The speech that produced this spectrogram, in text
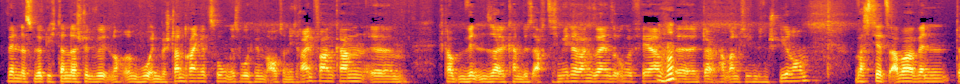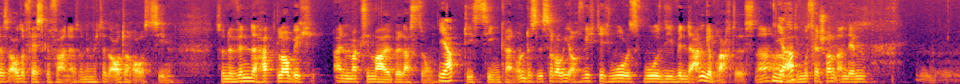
Wenn das wirklich dann das Stück Wild noch irgendwo in den Bestand reingezogen ist, wo ich mit dem Auto nicht reinfahren kann. Ähm, ich glaube, ein Windenseil kann bis 80 Meter lang sein, so ungefähr. Mhm. Äh, da hat man natürlich ein bisschen Spielraum. Was ist jetzt aber, wenn das Auto festgefahren ist und ich möchte das Auto rausziehen? So eine Winde hat, glaube ich, eine Maximalbelastung, ja. die es ziehen kann. Und es ist, glaube ich, auch wichtig, wo, es, wo die Winde angebracht ist. Ne? Also ja. die muss ja schon an dem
